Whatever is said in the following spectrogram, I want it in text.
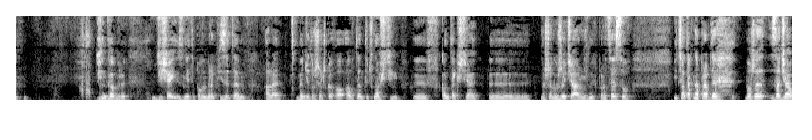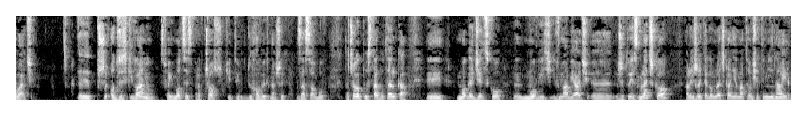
Dzień dobry. Dzisiaj z nietypowym rekwizytem, ale będzie troszeczkę o autentyczności y, w kontekście y, naszego życia, różnych procesów i co tak naprawdę może zadziałać y, przy odzyskiwaniu swojej mocy, sprawczości, tych duchowych naszych zasobów. Dlaczego pusta butelka? Mogę dziecku mówić i wmawiać, że tu jest mleczko, ale jeżeli tego mleczka nie ma, to on się tym nie naje.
